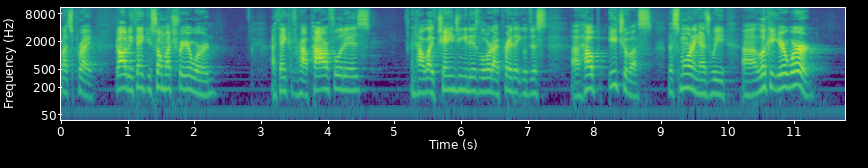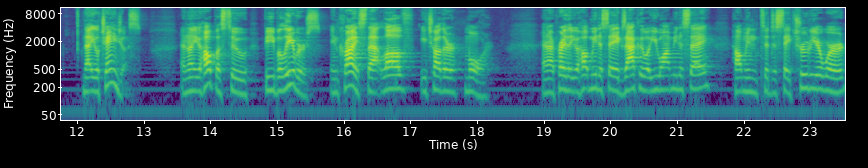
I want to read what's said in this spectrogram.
Let's pray. God, we thank you so much for your word. I thank you for how powerful it is and how life changing it is, Lord. I pray that you'll just uh, help each of us this morning as we uh, look at your word, that you'll change us and that you'll help us to be believers in Christ that love each other more. And I pray that you'll help me to say exactly what you want me to say. Help me to just stay true to your word.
